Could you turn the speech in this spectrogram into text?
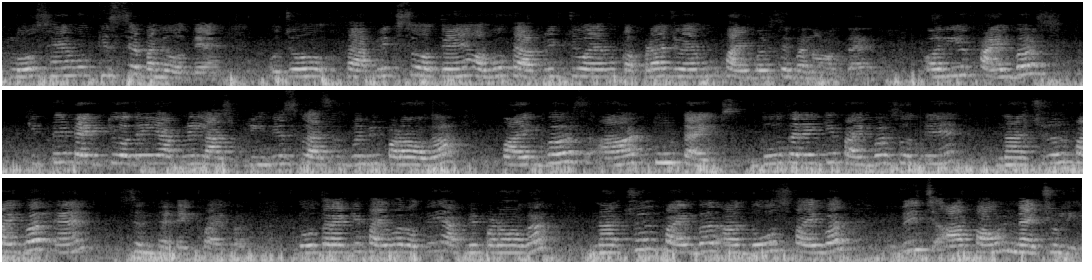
क्लोथ हैं, वो किससे बने होते हैं? जो फैब्रिक से होते हैं और वो फैब्रिक जो है, वो कपड़ा जो है, वो फाइबर से बना होता है। और ये फाइबर्स कितने टाइप के होते हैं, ये आपने लास्ट प्रीवियस क्लासेस में भी पढ़ा होगा। फाइबर्स आर टू टाइप्स दो तरह के फाइबर्स होते हैं natural fibre and synthetic fibre दो तरह के फाइबर होते हैं आपने पढ़ा होगा। Natural fibre are those fibre which are found naturally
